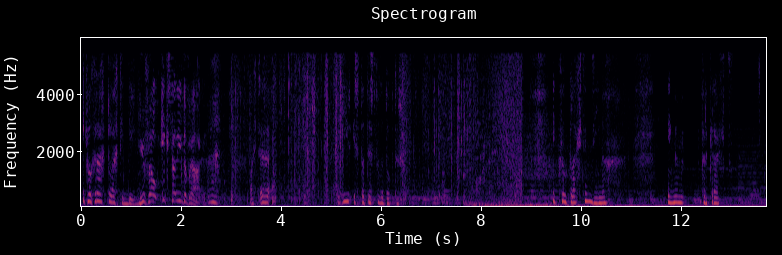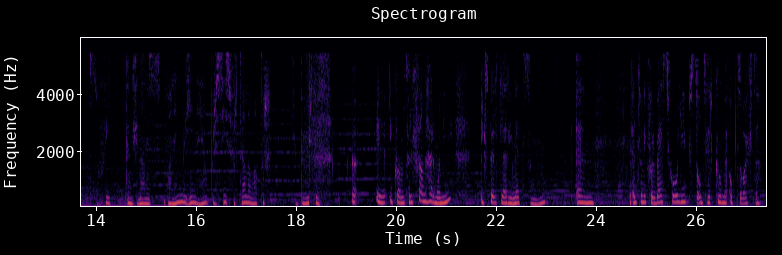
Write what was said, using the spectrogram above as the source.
Ik wil graag klacht indienen. Juffrouw, ik stel hier de vragen. Wacht, eh... hier is het attest van de dokter. Ik wil klacht indienen. Ik ben verkracht. Sophie, kunt je dan eens van in het begin heel precies vertellen wat er gebeurd is? Eh, ik kwam terug van de harmonie. Ik speel klarinet. Mhm. En, en toen ik voorbij school liep, stond Hercule mij op te wachten.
